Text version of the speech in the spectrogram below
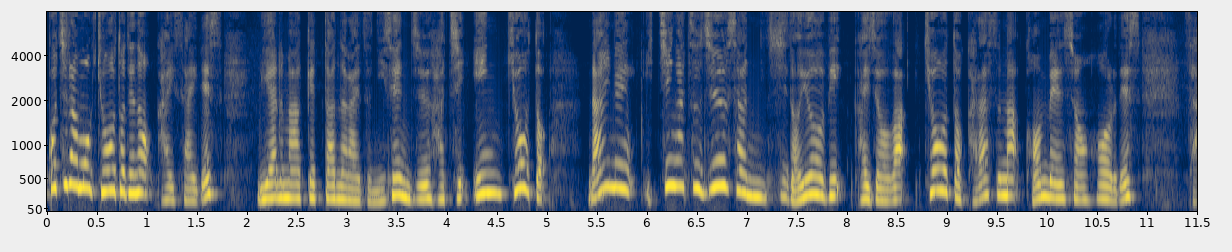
こちらも京都での開催です。リアルマーケットアナライズ 2018in 京都。来年1月13日土曜日、会場は京都烏丸コンベンションホールです。さ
